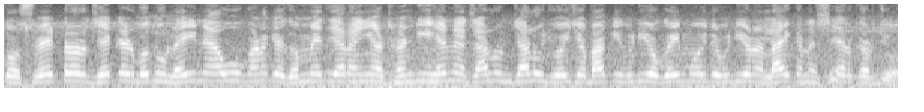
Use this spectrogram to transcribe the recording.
તો સ્વેટર, જેકેટ બધું લઈને આવું, કારણ કે ગમે ત્યારે અહીંયા ઠંડી છે ને ચાલુ ને ચાલુ જ હોય છે. બાકી વીડિયો ગમ્યો હોય તો વિડીયોને લાઇક અને શેર કરજો.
